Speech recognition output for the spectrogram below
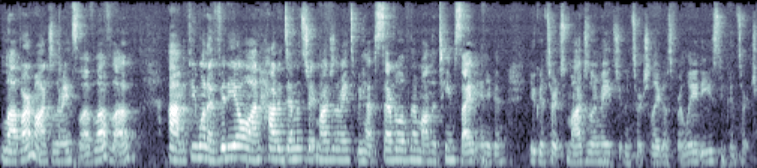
Love our modular mates, love, love, love. Um, if you want a video on how to demonstrate modular mates, we have several of them on the team site, and you can you can search modular mates, you can search Legos for ladies, you can search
